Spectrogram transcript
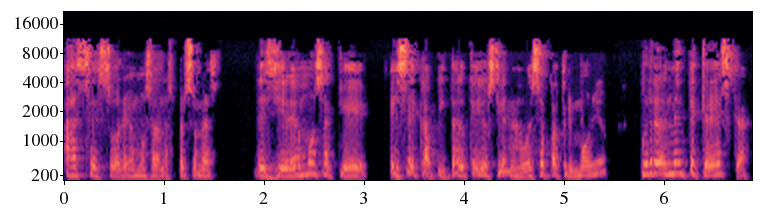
asesoremos a las personas, les llevemos a que ese capital que ellos tienen o ese patrimonio, pues realmente crezca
